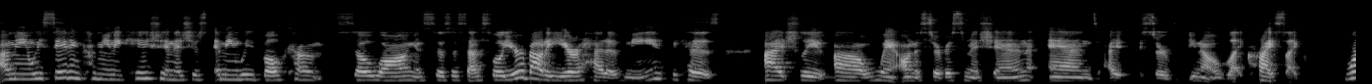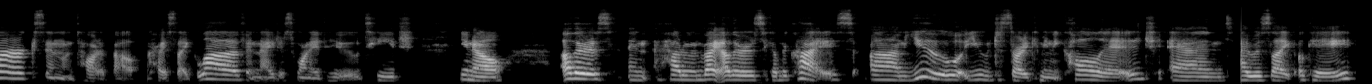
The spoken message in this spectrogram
I mean, we stayed in communication. It's just, I mean, we've both come so long and so successful. You're about a year ahead of me because I actually uh, went on a service mission and I served, you know, like Christ like works and taught about Christ like love. And I just wanted to teach, you know, others and how to invite others to come to Christ. Um, you you just started community college, and I was like, okay,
